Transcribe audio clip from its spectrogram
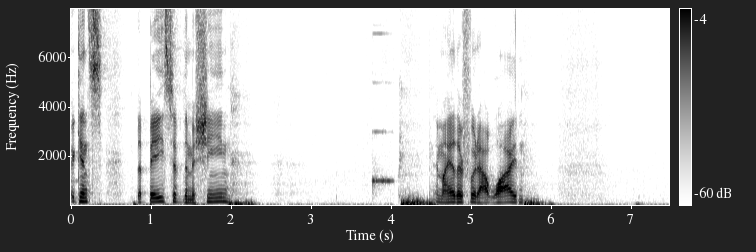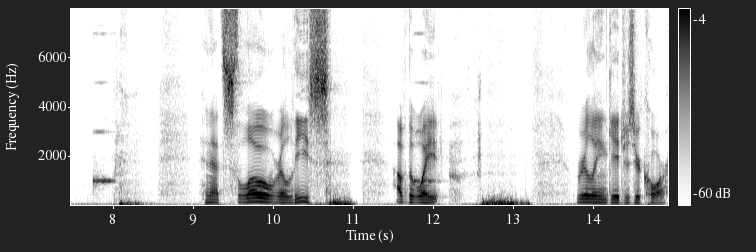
against the base of the machine and my other foot out wide. And that slow release of the weight really engages your core.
